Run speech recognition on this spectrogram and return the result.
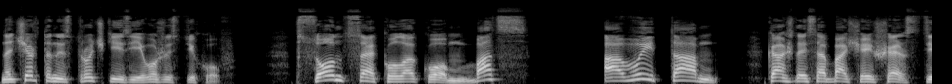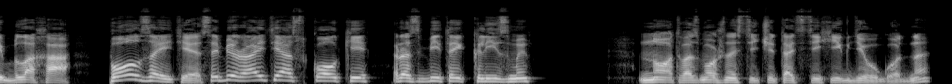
начертаны строчки из его же стихов. «В солнце кулаком бац, а вы там каждой собачьей шерсти блоха, ползайте, собирайте осколки разбитой клизмы. Но от возможности читать стихи где угодно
